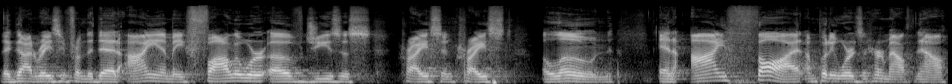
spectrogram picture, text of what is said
that God raised him from the dead. I am a follower of Jesus Christ and Christ alone. And I thought, I'm putting words in her mouth now,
